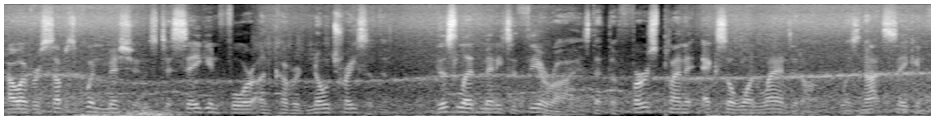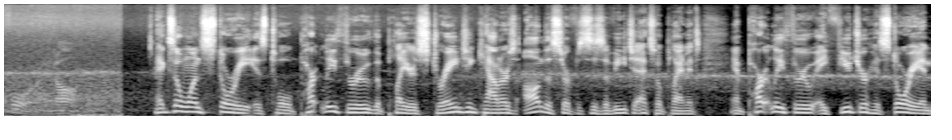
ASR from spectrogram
However, subsequent missions to Sagan 4 uncovered no trace of them. This led many to theorize that the first planet EXO-1 landed on was not Sagan 4 at all. Exo-1's story is told partly through the player's strange encounters on the surfaces of each exoplanet and partly through a future historian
